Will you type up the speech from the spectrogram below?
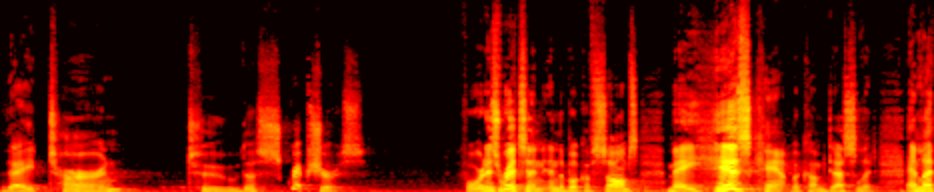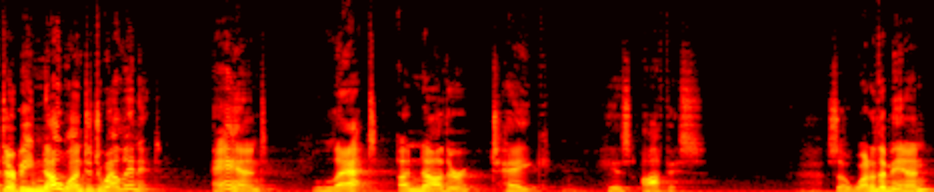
they turn to the Scriptures. For it is written in the book of Psalms, May his camp become desolate, and let there be no one to dwell in it. And let another take his office. So one of the men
